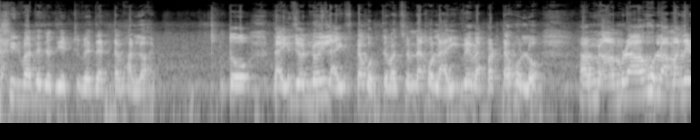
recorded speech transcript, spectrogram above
আশীর্বাদে যদি একটু ওয়েদারটা ভালো হয়। তো তাই জন্যই লাইভটা করতে পারছিলাম। দেখো লাইভে ব্যাপারটা হলো আমরা হলো, আমাদের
